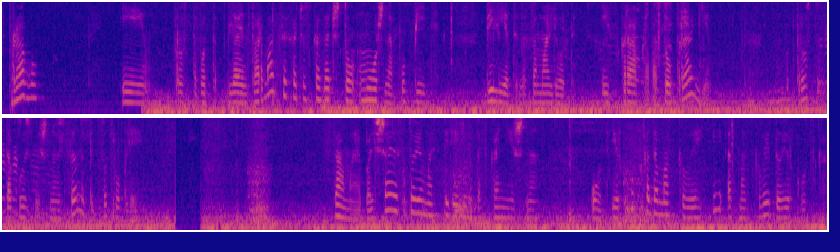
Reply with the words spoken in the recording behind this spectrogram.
в Прагу. И просто вот для информации хочу сказать, что можно купить билеты на самолет из Кракова до Праги ну, вот просто за такую смешную цену 500 рублей. Самая большая стоимость перелетов, конечно, от Иркутска до Москвы и от Москвы до Иркутска.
